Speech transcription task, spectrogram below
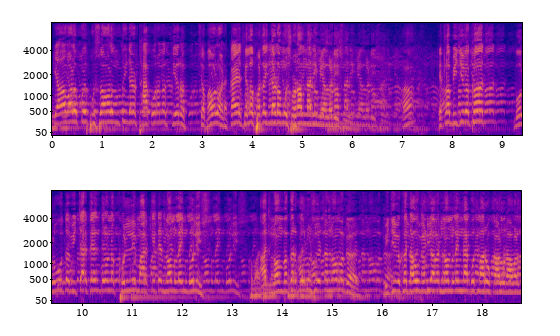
કેવા વાળો કોઈ પૂછવા વાળો નતું ઈંદાડો ઠાકોર નો તેર સભા વાળો અડકાયા થયેલો ફરતો ઈંદાડો દાડો હું છોડાવનારી મેલડી છું. હા? એટલે બીજી વખત બોલવું તો વિચાર કરીને બોલું ને ખુલ્લી માર્કેટે નોમ લઈને બોલીશ. આજ નોમ વગર બોલું છું એટલે નોમ વગર. બીજી વખત આવું વીડિયો આવે નોમ લઈને નાખું મારું કાળું રાવણ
